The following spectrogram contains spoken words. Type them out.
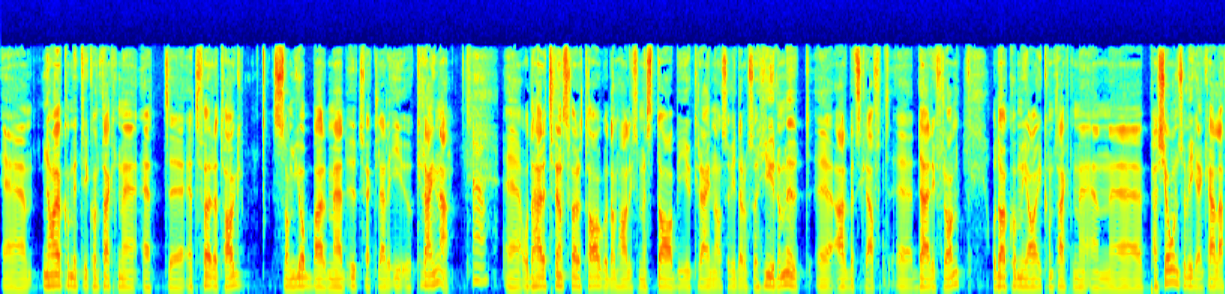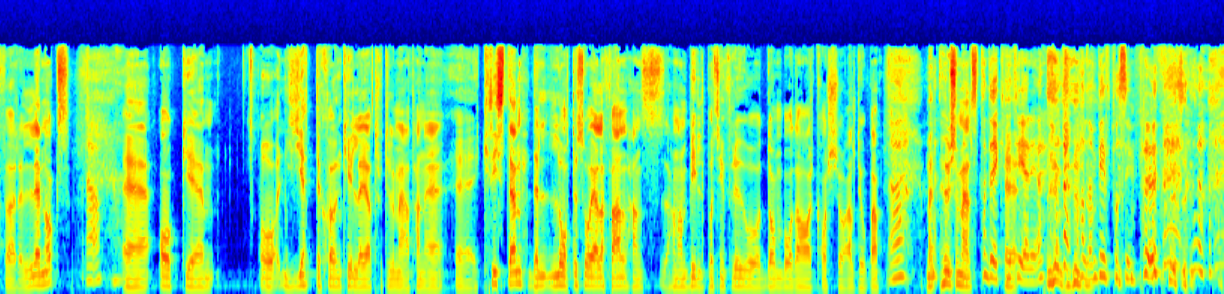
Eh, nu har jag kommit i kontakt med ett, ett företag som jobbar med utvecklare i Ukraina. Ja. Eh, och det här är ett svenskt företag och de har liksom en stab i Ukraina och så vidare. Och så hyr de ut eh, arbetskraft eh, därifrån. Och då kommer jag i kontakt med en eh, person som vi kan kalla för Lennox. Ja. Eh, och eh, och jätteskön kille, jag tror till och med att han är eh, kristen. Det låter så i alla fall. Hans, han har en bild på sin fru och de båda har kors och alltihopa. Ah. Men hur som helst. Det är kriterier. Eh, han har en bild på sin fru.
